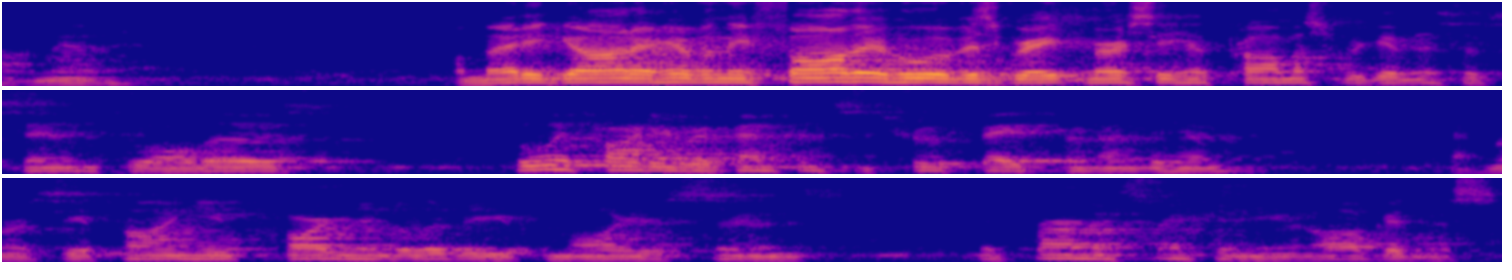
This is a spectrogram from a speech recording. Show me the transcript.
Amen. Almighty God, our heavenly Father, who of his great mercy hath promised forgiveness of sins to all those who with hearty repentance and true faith turn unto him, have mercy upon you, pardon and deliver you from all your sins, confirm and strengthen you in all goodness,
